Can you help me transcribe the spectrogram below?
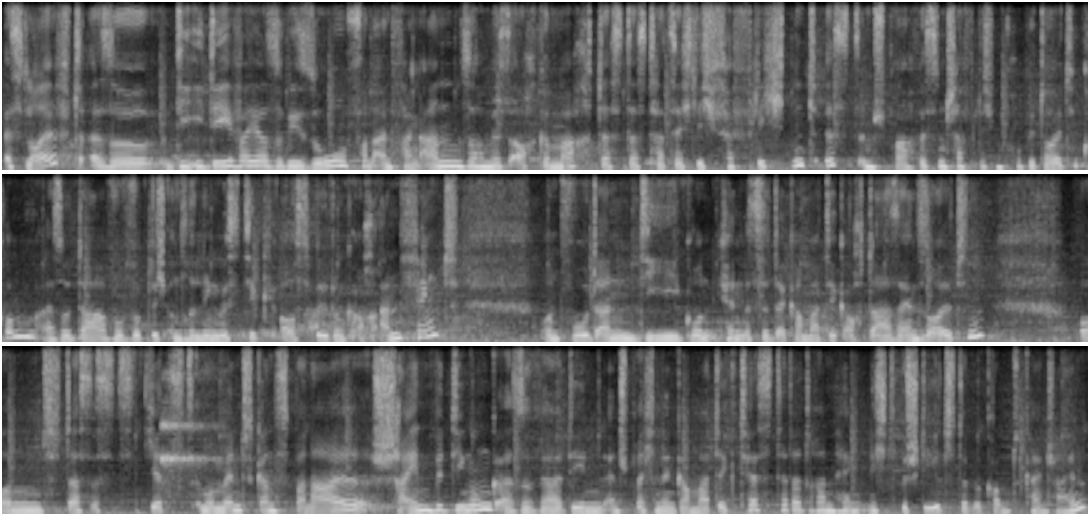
Es läuft. Also die Idee war ja sowieso von Anfang an, so haben wir es auch gemacht, dass das tatsächlich verpflichtend ist im sprachwissenschaftlichen Propedeutikum. Also da, wo wirklich unsere Linguistikausbildung auch anfängt und wo dann die Grundkenntnisse der Grammatik auch da sein sollten. Und das ist jetzt im Moment ganz banal Scheinbedingung. Also wer den entsprechenden Grammatiktest, der da dran hängt, nicht besteht, der bekommt keinen Schein.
